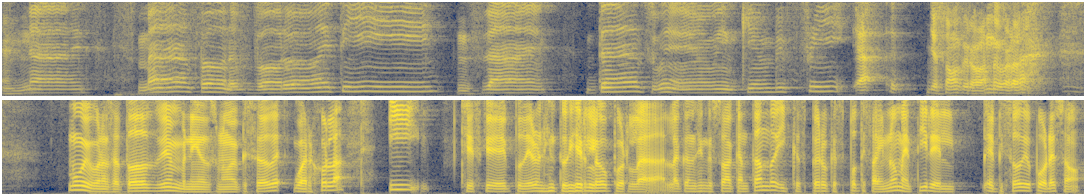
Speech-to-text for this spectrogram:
At night, smile for the photo ID inside. That's where we can be free. Ah, ya estamos grabando, ¿verdad? Muy buenos a todos, bienvenidos a un nuevo episodio de Warhola. Y si es que pudieron intuirlo por la, la canción que estaba cantando y que espero que Spotify no me tire el episodio por eso,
